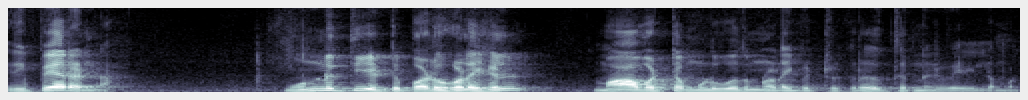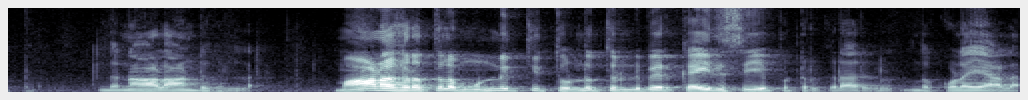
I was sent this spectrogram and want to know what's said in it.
இது பேர் என்ன? முந்நூற்றி எட்டு படுகொலைகள் மாவட்டம் முழுவதும் நடைபெற்றிருக்கிறது திருநெல்வேலியில் மட்டும். இந்த நாலு ஆண்டுகளில். மாநகரத்தில் முன்னூற்றி தொண்ணூற்றி ரெண்டு பேர் கைது செய்யப்பட்டிருக்கிறார்கள் இந்த கொலையால்.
